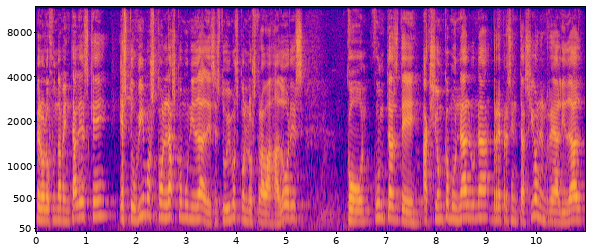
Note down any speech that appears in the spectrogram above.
Pero lo fundamental es que estuvimos con las comunidades, estuvimos con los trabajadores, con juntas de acción comunal, una representación en realidad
